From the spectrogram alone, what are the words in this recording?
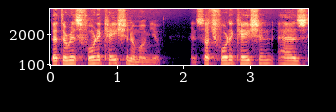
that there is fornication among you, and such fornication as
